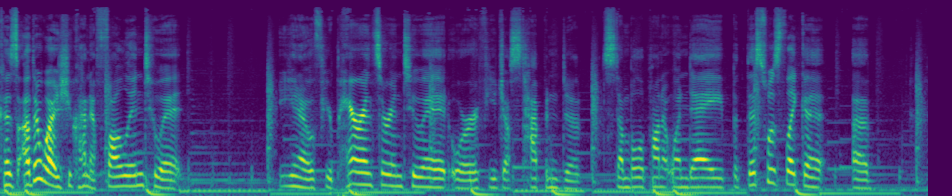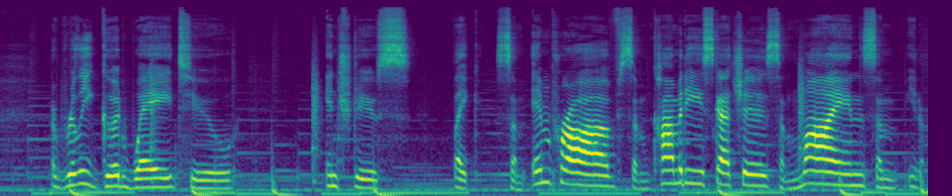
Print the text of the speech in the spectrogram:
Because otherwise, you kind of fall into it, you know, if your parents are into it or if you just happen to stumble upon it one day. But this was like a, a, a really good way to introduce like some improv, some comedy sketches, some lines, some, you know,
